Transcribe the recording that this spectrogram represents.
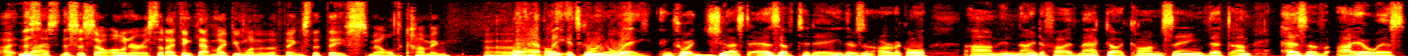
uh, this is this is so onerous that I think that might be one of the things that they smelled coming uh, well, happily, it's going away. In And just as of today, there's an article um, in 9to5mac.com saying that um, as of iOS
